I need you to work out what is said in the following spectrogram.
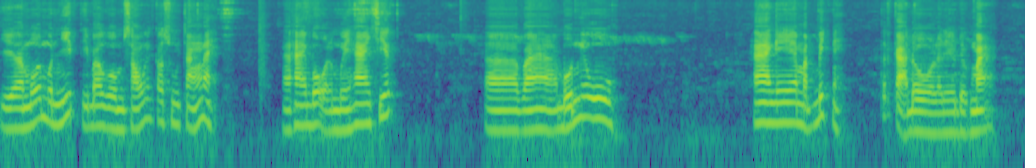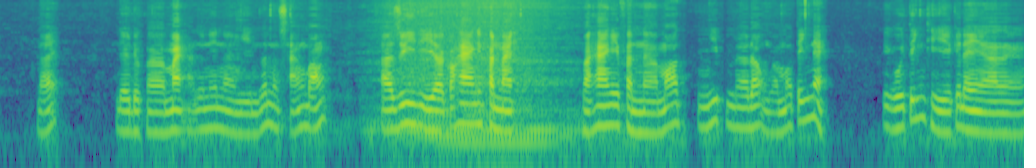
Thì uh, mỗi một nhíp thì bao gồm 6 cái cao su trắng này. À, hai bộ là 12 chiếc. À, và bốn cái u. Hai cái mặt bích này tất cả đồ là đều được mạ đấy đều được à, uh, mạ cho nên là nhìn rất là sáng bóng. À, duy thì uh, có hai cái phần này và hai cái phần à, mó nhíp à, động và mó tính này. Cái gối tính thì cái này à,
